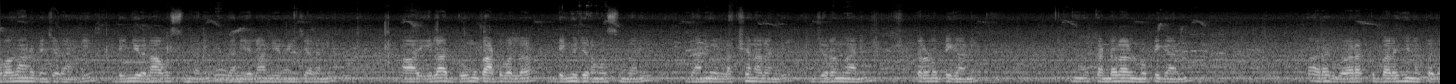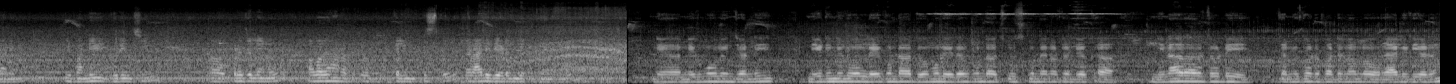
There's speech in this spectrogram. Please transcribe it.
అవగాహన పెంచడానికి డెంగ్యూ ఎలా వస్తుందని దాన్ని ఎలా నిర్వహించాలని ఇలా దోము కాటు వల్ల డెంగ్యూ జ్వరం వస్తుందని దాని వల్ల లక్షణాలండి. జ్వరం కానీ తలనొప్పి కానీ కండరాల నొప్పి కానీ రక్త బలహీనత కానీ ఇవన్నీ గురించి ప్రజలను అవగాహన కల్పిస్తూ ర్యాలీ చేయడం జరుగుతుంది. నిర్మూలించండి. నీటి నిల్వలు లేకుండా దోమలు ఎదగకుండా చూసుకునేటువంటి యొక్క నినాదాలతోటి జమ్మికోట పట్టణంలో ర్యాలీ తీయడం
